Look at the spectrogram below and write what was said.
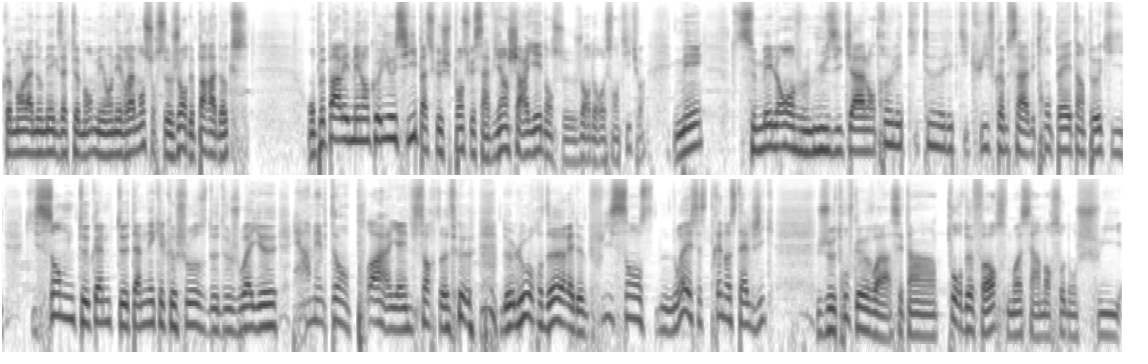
comment la nommer exactement, mais on est vraiment sur ce genre de paradoxe. On peut parler de mélancolie aussi parce que je pense que ça vient charrier dans ce genre de ressenti, tu vois. Mais ce mélange musical entre les petites, euh, les petits cuivres comme ça, les trompettes un peu qui, semblent te quand même t'amener quelque chose de, de joyeux et en même temps, il y a une sorte de, de lourdeur et de puissance. Ouais, c'est très nostalgique. Je trouve que voilà, c'est un tour de force. Moi, c'est un morceau dont je suis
